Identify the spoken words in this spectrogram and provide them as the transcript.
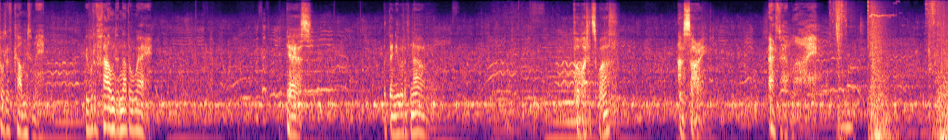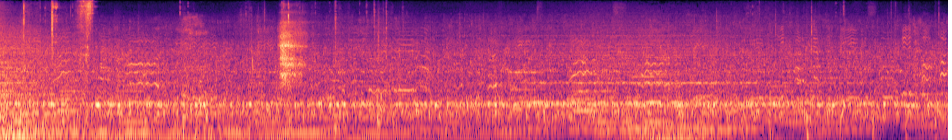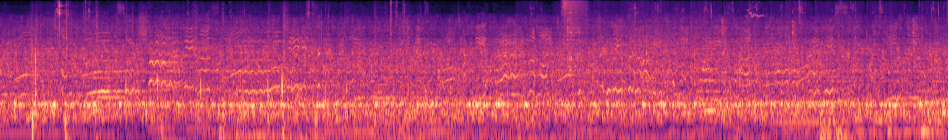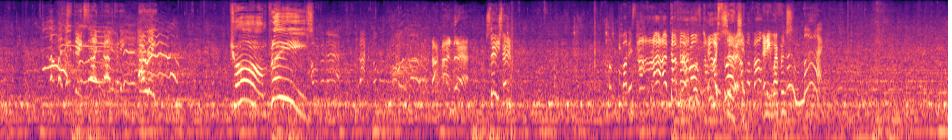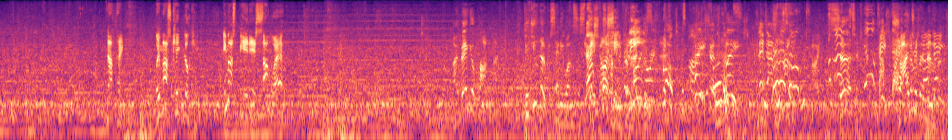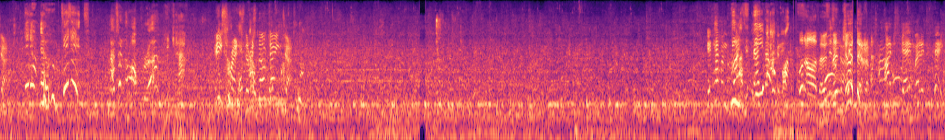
Should have come to me. We would have found another way. Yes. But then you would have known. For what it's worth, I'm sorry. As am I. Hurry! Come on, please! That man there! Seize him! But I, I've done no wrong. I swear it. Any weapons? Oh my! Nothing. We must keep looking. He must be in here somewhere. I beg your pardon, ma'am. Did you notice anyone suspicious? No pushing, please. Patience, please! Let us through! I'm certain. Try to remember. They don't know who did it! At an opera? He can. Peace, friends. There is no danger. It happened We right must in that leave at balcony. What are those men doing? I'm staying where it's safe.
